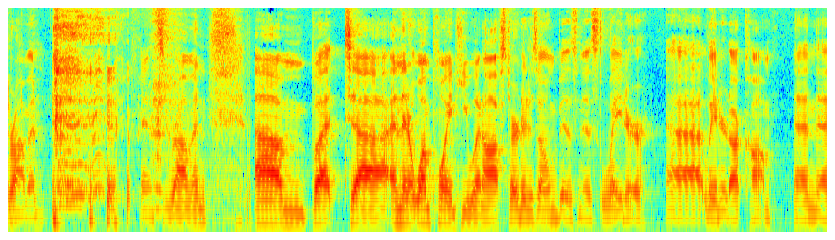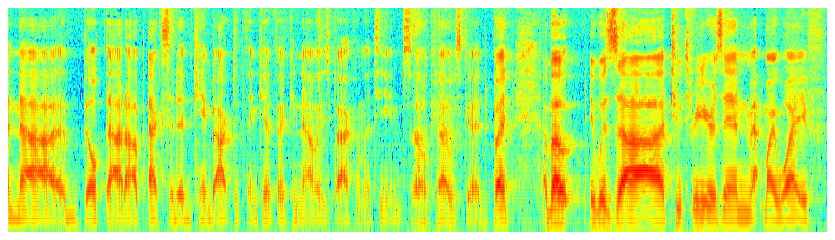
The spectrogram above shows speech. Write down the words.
ramen, fancy ramen. Um, but uh, and then at one point he went off, started his own business later, uh, later.com, and then uh, built that up, exited, came back to Thinkific, and now he's back on the team. So Okay. that was good. But about it was uh, two three years in, met my wife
